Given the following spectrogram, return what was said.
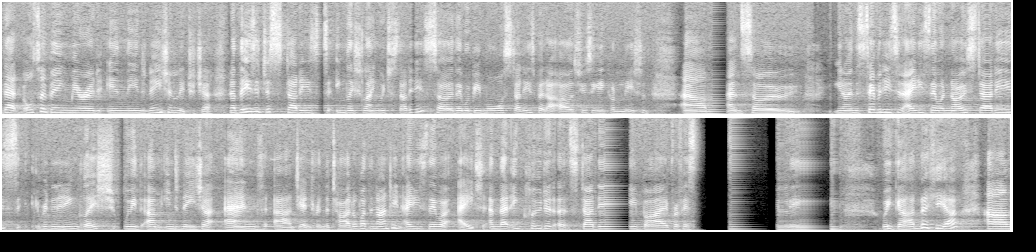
that also being mirrored in the Indonesian literature. Now, these are just studies, English language studies, so there would be more studies, but I, I was using EconLit. Um, and so you know, in the 70s and 80s, there were no studies written in English with um, Indonesia and uh, gender in the title. By the 1980s, there were eight, and that included a study by Professor Ling Oey-Gardiner here. Um,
